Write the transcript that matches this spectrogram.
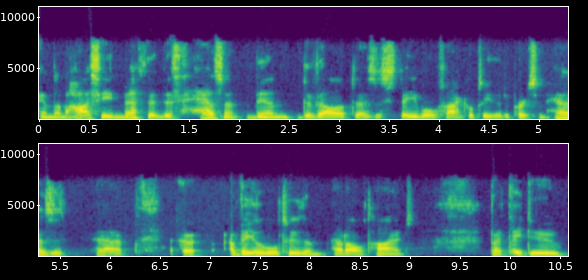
in the Mahasi method, this hasn't been developed as a stable faculty that a person has uh, uh, available to them at all times, but they do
